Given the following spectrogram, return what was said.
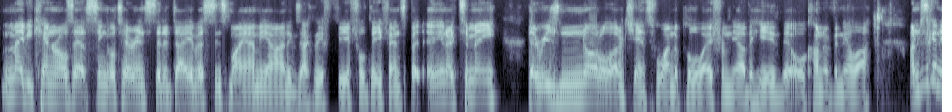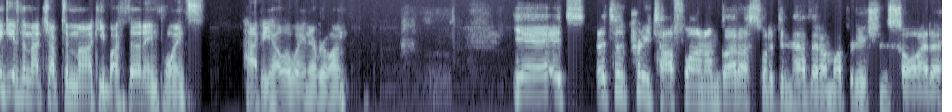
Maybe Ken rolls out Singletary instead of Davis since Miami aren't exactly a fearful defense. But, you know, to me, there is not a lot of chance for one to pull away from the other here. They're all kind of vanilla. I'm just going to give the match up to Marky by 13 points. Happy Halloween, everyone. Yeah, it's it's a pretty tough one. I'm glad I sort of didn't have that on my prediction side. Uh,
